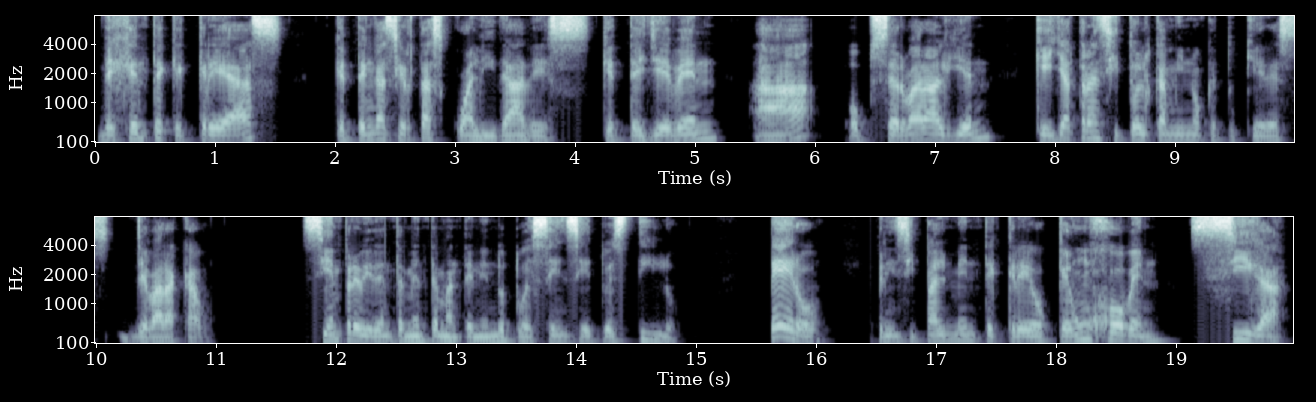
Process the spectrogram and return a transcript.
de gente que creas que tenga ciertas cualidades que te lleven a observar a alguien que ya transitó el camino que tú quieres llevar a cabo. Siempre evidentemente manteniendo tu esencia y tu estilo. Pero principalmente creo que un joven siga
